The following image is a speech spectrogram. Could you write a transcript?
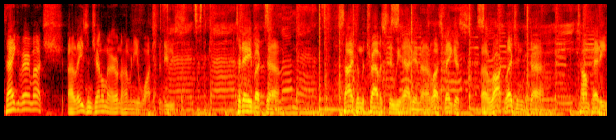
Thank you very much. Uh, ladies and gentlemen, I don't know how many of you watched the news today, but uh, aside from the travesty we had in uh, Las Vegas, rock legend uh, Tom Petty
